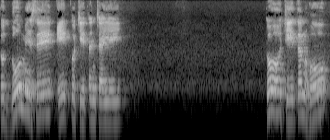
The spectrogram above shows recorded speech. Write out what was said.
तो दो में से एक तो चेतन चाहिए। ही तो चेतन हो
